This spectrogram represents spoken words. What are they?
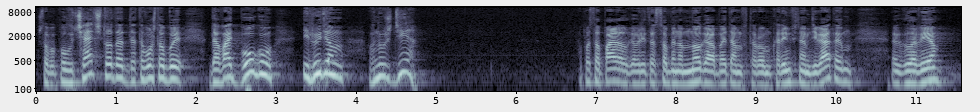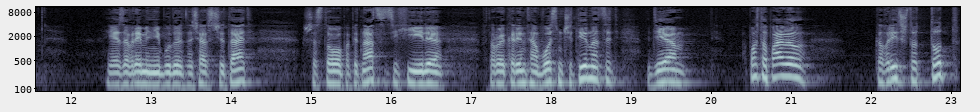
чтобы получать что-то, для того, чтобы давать Богу и людям в нужде. Апостол Павел говорит особенно много об этом в 2 Коринфянам 9 главе. Я из-за времени не буду это сейчас читать. 6 по 15 стихи или 2 Коринфянам 8, 14, где апостол Павел говорит, что тот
